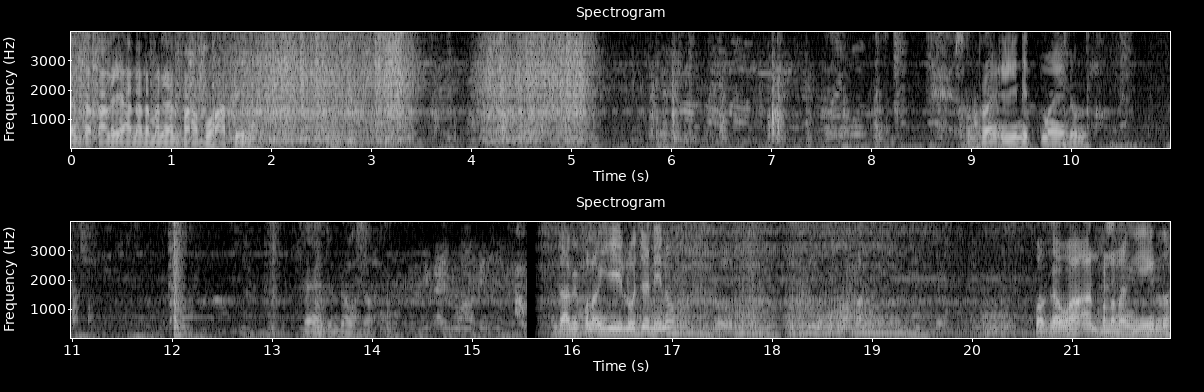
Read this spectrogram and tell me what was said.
Yan, tatalian na naman yan para buhatin. Sobrang init mga idol. Sa idol daw sa. Ang dami palang yelo dyan, eh, no? Pagawaan pala ng yelo.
